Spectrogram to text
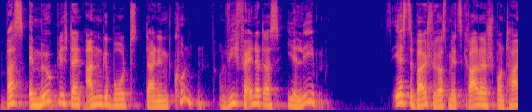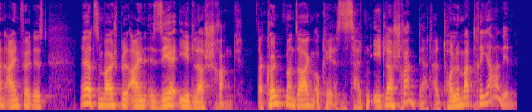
Was ermöglicht dein Angebot deinen Kunden und wie verändert das ihr Leben? Das erste Beispiel, was mir jetzt gerade spontan einfällt, ist, naja, zum Beispiel ein sehr edler Schrank. Da könnte man sagen, okay, das ist halt ein edler Schrank, der hat halt tolle Materialien.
